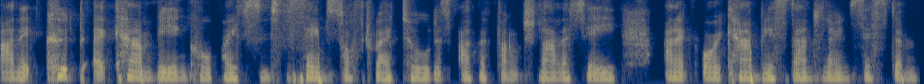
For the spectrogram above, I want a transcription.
and it could, it can be incorporated into the same software tool as other functionality, and it, or it can be a standalone system.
